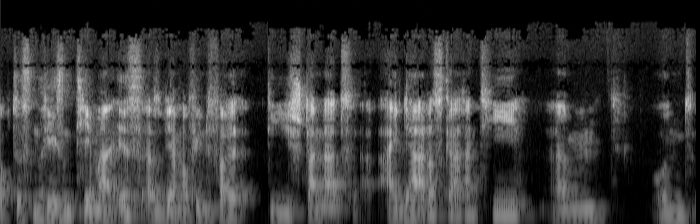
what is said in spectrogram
ob das ein Riesenthema ist. Also wir haben auf jeden Fall die Standard Einjahresgarantie. Ähm, und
